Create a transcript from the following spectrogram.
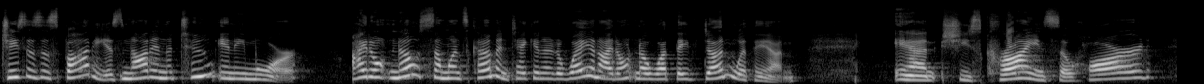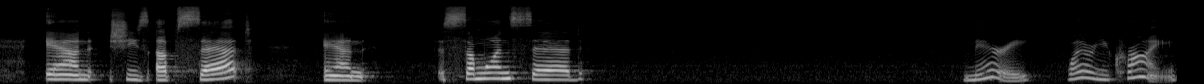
Jesus' body is not in the tomb anymore. I don't know. Someone's come and taken it away, and I don't know what they've done with him. And she's crying so hard, and she's upset. And someone said, Mary, why are you crying?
